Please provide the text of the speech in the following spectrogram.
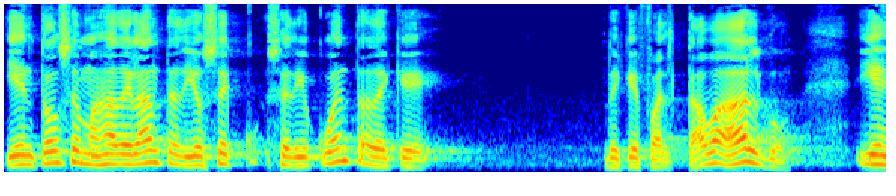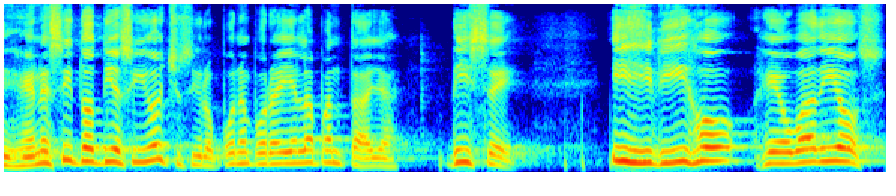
Y entonces más adelante Dios se, se dio cuenta de que, de que faltaba algo. Y en Génesis 2.18, si lo ponen por ahí en la pantalla, dice, y dijo Jehová Dios,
